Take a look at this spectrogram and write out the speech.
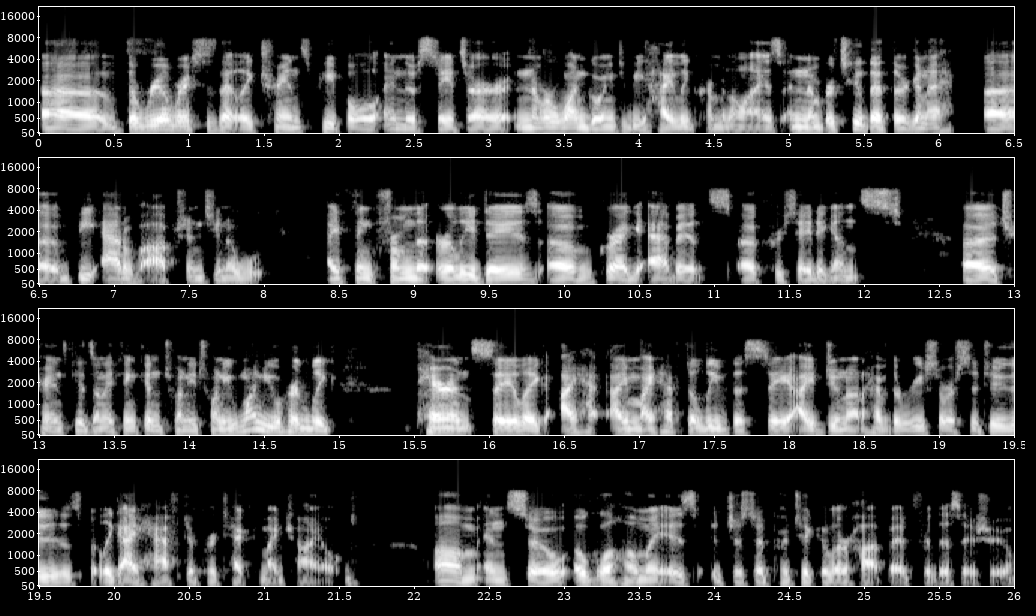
uh, the real risk is that like trans people in those states are number one going to be highly criminalized, and number two that they're going to uh, be out of options. You know, I think from the early days of Greg Abbott's uh, crusade against uh, trans kids, and I think in 2021 you heard like parents say like I ha- I might have to leave the state. I do not have the resource to do this, but like I have to protect my child. Um, and so Oklahoma is just a particular hotbed for this issue.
